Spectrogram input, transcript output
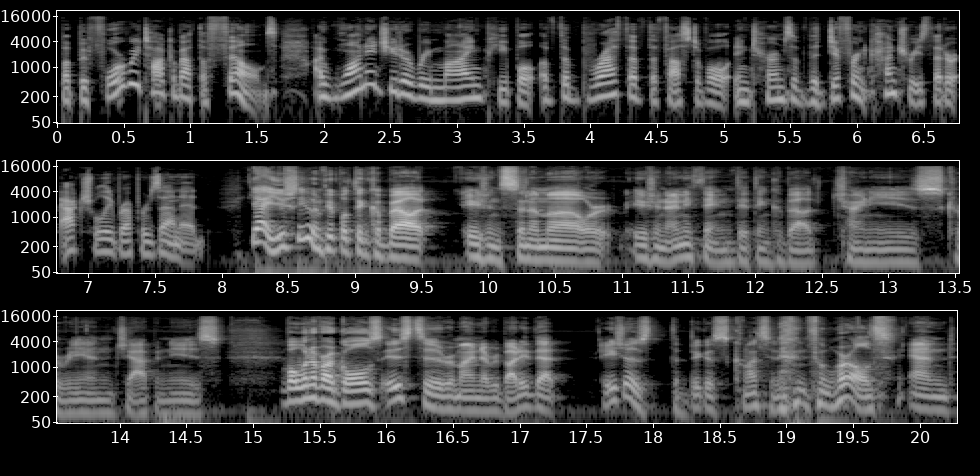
But before we talk about the films, I wanted you to remind people of the breadth of the festival in terms of the different countries that are actually represented. Yeah, usually when people think about Asian cinema or Asian anything, they think about Chinese, Korean, Japanese. But one of our goals is to remind everybody that Asia is the biggest continent in the world and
